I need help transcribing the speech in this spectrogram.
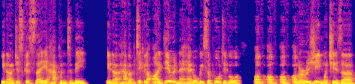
you know, just because they happen to be you know, have a particular idea in their head or be supportive or of, of, of, of a regime which is, uh,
